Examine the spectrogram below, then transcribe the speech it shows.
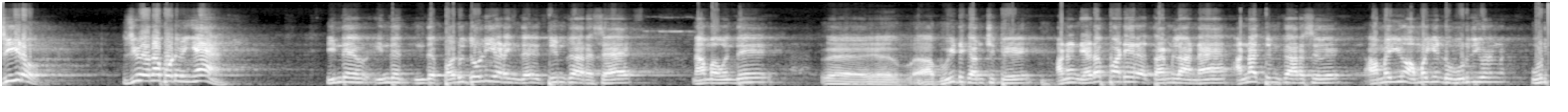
ஜீரோ. ஜீரோ தான் போடுவீங்க? இந்த இந்த இந்த படுதோல்வி அடைந்த திமுக அரசை நாம வந்து வீட்டுக்கு அனுப்பிச்சிட்டு அண்ணன் எடப்பாடி தமிழான அண்ணா திமுக அரசு அமையும் அமையும் என்ற உறுதியுடன்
